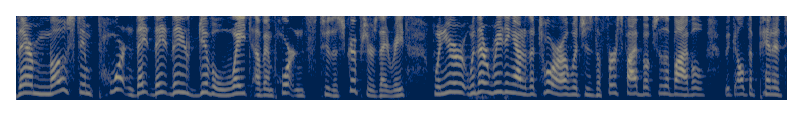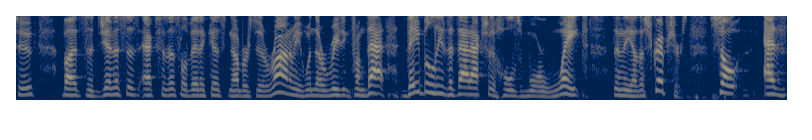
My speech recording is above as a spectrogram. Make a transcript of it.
they're most important. They, they, they give a weight of importance to the scriptures they read. When, you're, when they're reading out of the Torah, which is the first five books of the Bible, we call it the Pentateuch, but it's the Genesis, Exodus, Leviticus, Numbers, Deuteronomy. When they're reading from that, they believe that that actually holds more weight than the other scriptures. So, as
